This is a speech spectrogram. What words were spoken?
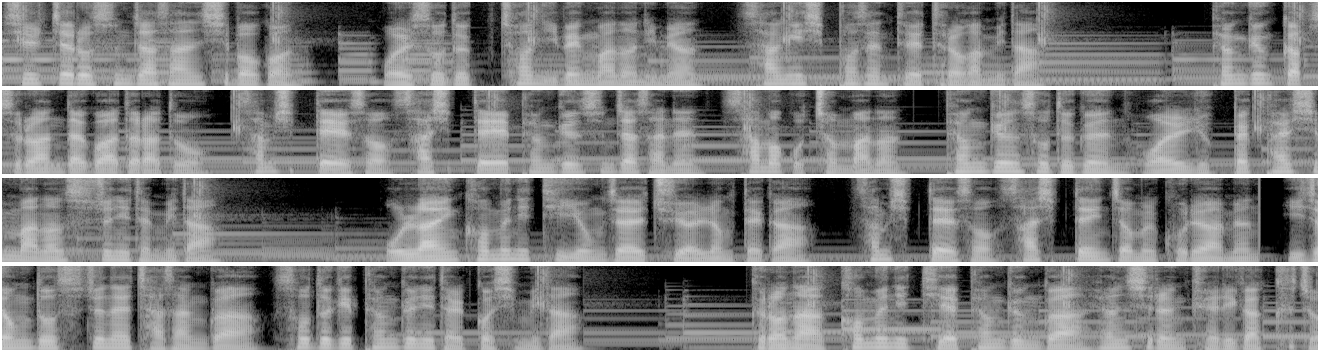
실제로 순자산 10억 원, 월소득 1200만 원이면 상위 10%에 들어갑니다. 평균값으로 한다고 하더라도 30대에서 40대의 평균 순자산은 3억 5천만 원, 평균 소득은 월 680만 원 수준이 됩니다. 온라인 커뮤니티 이용자의 주 연령대가 30대에서 40대인 점을 고려하면 이 정도 수준의 자산과 소득이 평균이 될 것입니다. 그러나 커뮤니티의 평균과 현실은 괴리가 크죠.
